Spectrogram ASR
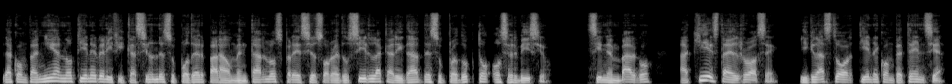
la compañía no tiene verificación de su poder para aumentar los precios o reducir la calidad de su producto o servicio. Sin embargo, aquí está el roce, y Glassdoor tiene competencia,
